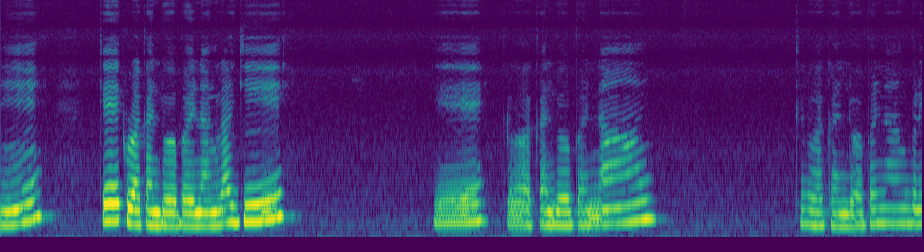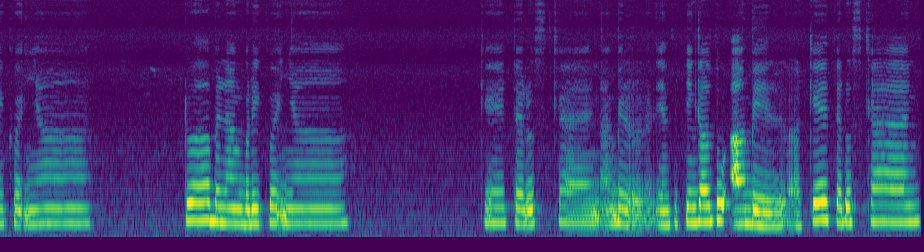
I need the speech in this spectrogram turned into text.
ni Okey, keluarkan dua benang lagi. Okey, keluarkan dua benang. Keluarkan dua benang berikutnya. Dua benang berikutnya. Okey, teruskan. Ambil yang tertinggal tu ambil. Okey, teruskan.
